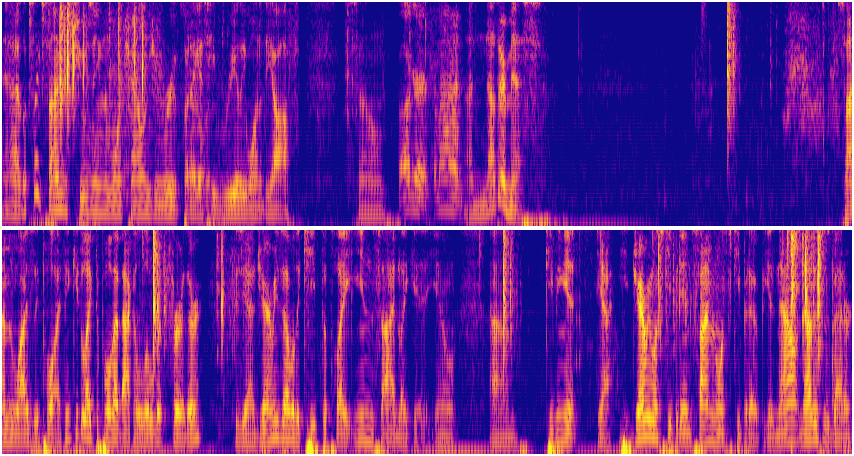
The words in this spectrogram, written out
yeah, it looks like Simon's choosing the more challenging route, but I guess he really wanted the off. So, Bugger, come on. Another miss. Simon wisely pull. I think he'd like to pull that back a little bit further, because yeah, Jeremy's able to keep the play inside, like you know, um, keeping it. Yeah, he, Jeremy wants to keep it in. Simon wants to keep it out because now now this is better.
